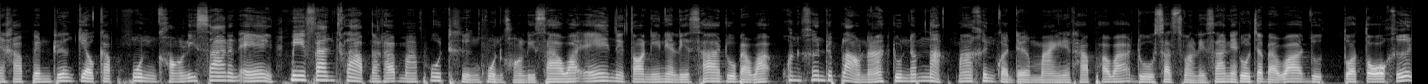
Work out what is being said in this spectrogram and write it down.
นะครับ เป็นเรื่องเกี่ยวกับหุ่นของลิซ่านั่นเอง มีแฟนคลับนะครับมาพูดถึงหุ่นของลิซ่าว่า เอ๊ะ ในตอนนี้เนี่ยลิซ่าดูแบบว่าอ้วนขึ้นหรือเปล่านะ ดูน้ำหนักมากขึ้นกว่าเดิมไหมนะครับ เพราะว่าดูสัดส่วนลิซ่าเนี่ยดูจะแบบว่าดูตัวโตขึ้น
